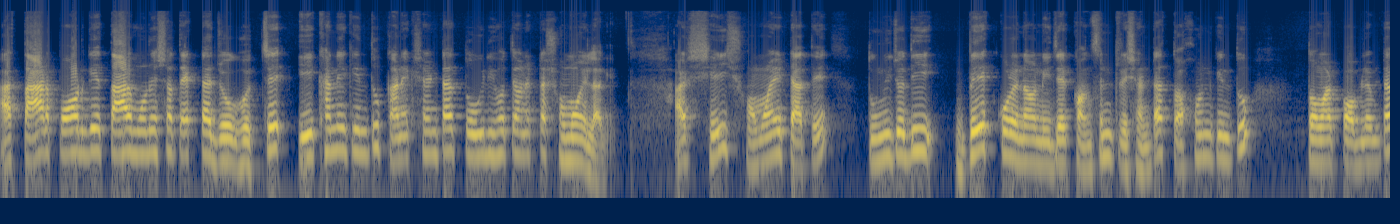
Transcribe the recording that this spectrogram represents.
আর তারপর গিয়ে তার মনের সাথে একটা যোগ হচ্ছে, এখানে কিন্তু কানেকশনটা তৈরি হতে অনেকটা সময় লাগে। আর সেই সময়টাতে তুমি যদি ব্রেক করে নাও নিজের কনসেন্ট্রেশনটা তখন কিন্তু তোমার প্রবলেমটা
